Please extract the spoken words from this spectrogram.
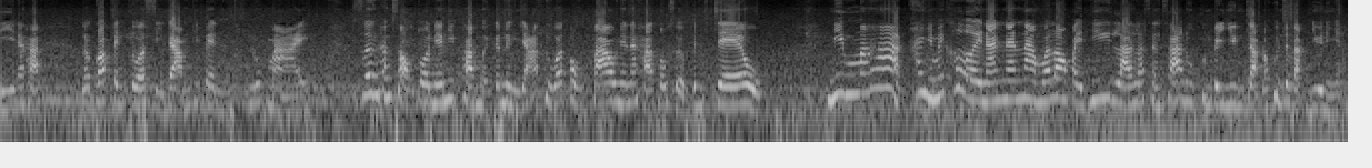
นี้นะคะ แล้วก็เป็นตัวสีดำที่เป็นลูกไม้ ซึ่งทั้ง 2 ตัวนี้มีความเหมือนกันหนึ่งอย่างคือว่าตรงเต้าเนี่ยนะคะ ตรงเสริมเป็นเจล นิ่มมาก ใครยังไม่เคยนะ แนะนำว่าลองไปที่ร้านลาเซนซ่าดูคุณไปยืนจับแล้วคุณจะแบบยืนอย่างเงี้ย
